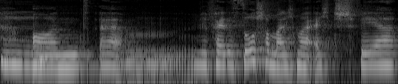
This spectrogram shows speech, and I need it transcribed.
Mhm. Und ähm, mir fällt es so schon manchmal echt schwer,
